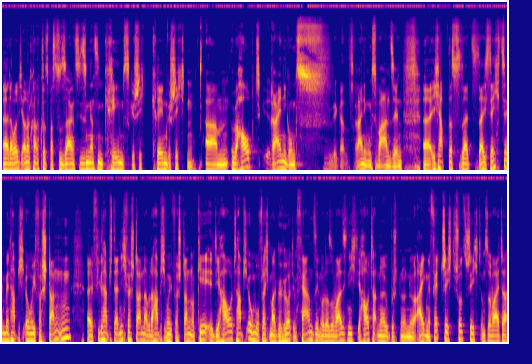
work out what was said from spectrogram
Äh, da wollte ich auch noch kurz was zu sagen zu diesen ganzen Cremes-Geschichten. Creme-Geschichten. Ähm, überhaupt Reinigungs, Reinigungswahnsinn. Äh, ich habe das seit seit ich 16 bin, habe ich irgendwie verstanden. Äh, viel habe ich da nicht verstanden, aber da habe ich irgendwie verstanden. Okay, die Haut habe ich irgendwo vielleicht mal gehört gehört im Fernsehen oder so, weiß ich nicht. Die Haut hat eine, eine eigene Fettschicht, Schutzschicht und so weiter.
